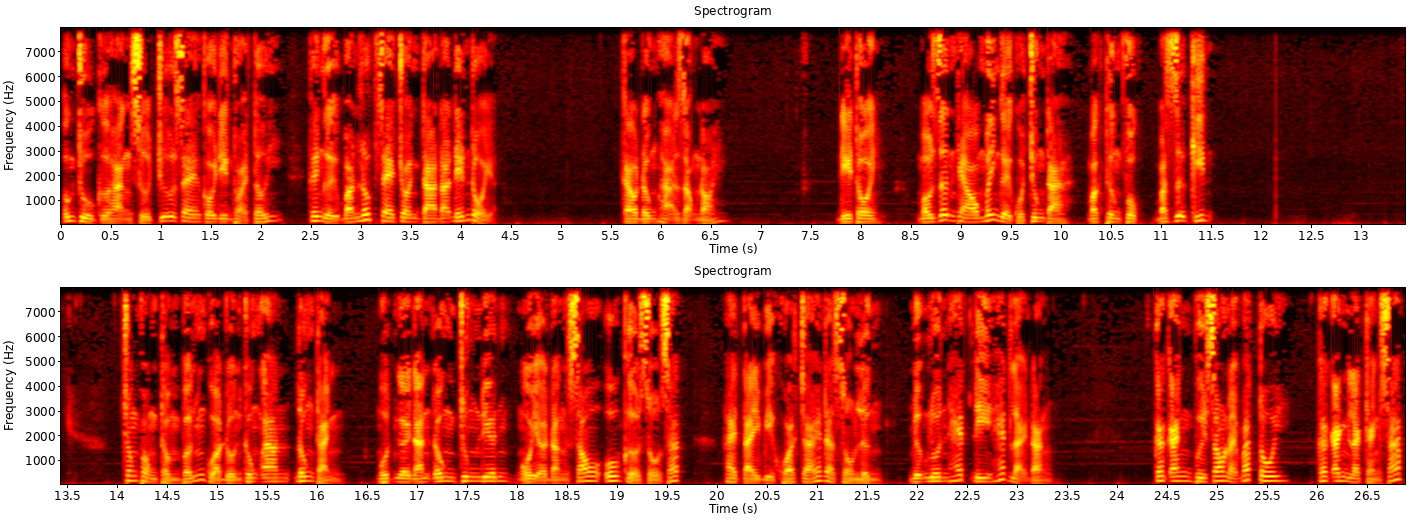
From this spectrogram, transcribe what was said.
Ông chủ cửa hàng sửa chữa xe gọi điện thoại tới. Cái người bán lốp xe cho anh ta đã đến rồi Cao Đông hạ giọng nói. Đi thôi, Mau dẫn theo mấy người của chúng ta, Mặc thường phục, bắt giữ kín. Trong phòng thẩm vấn của đồn công an Đông Thành, Một người đàn ông trung niên ngồi ở đằng sau ô cửa sổ sắt, Hai tay bị khóa trái đặt sau lưng, Miệng luôn hét đi hét lại rằng, Các anh vì sao lại bắt tôi? Các anh là cảnh sát,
